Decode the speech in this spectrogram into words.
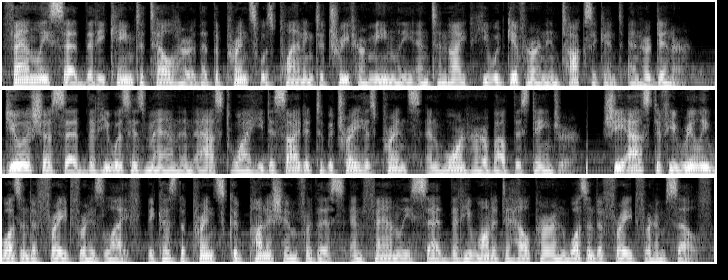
Fanli said that he came to tell her that the prince was planning to treat her meanly and tonight he would give her an intoxicant and her dinner. Guisha said that he was his man and asked why he decided to betray his prince and warn her about this danger. She asked if he really wasn't afraid for his life because the prince could punish him for this and Fan Li said that he wanted to help her and wasn't afraid for himself.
